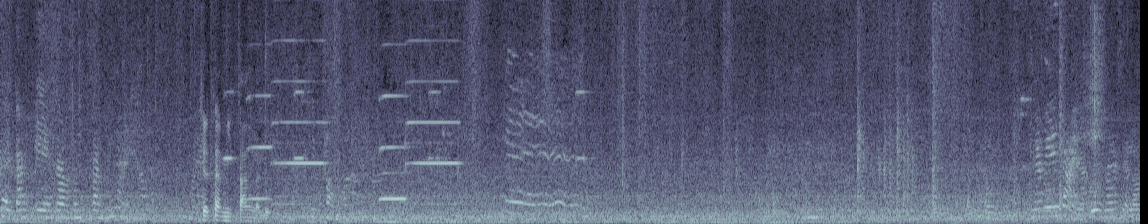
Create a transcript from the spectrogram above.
จ่ายตังค์เองตังค์ตังค์ที่ไหนอะเชอแตมมีตังค์เหรอลูกแม่ไม่ได้จ่ายนะลูกแม่เสร็จแล้ว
